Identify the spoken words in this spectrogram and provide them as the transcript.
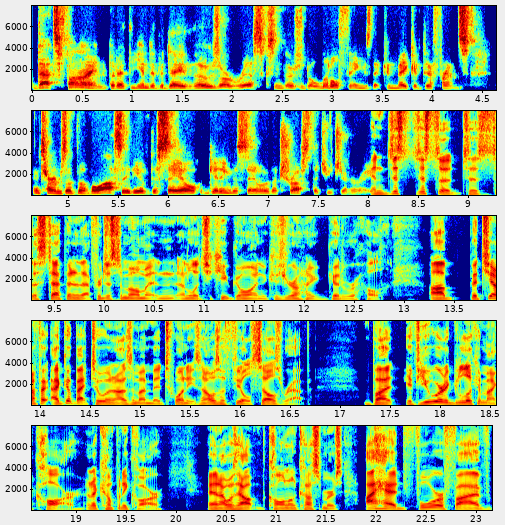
that's fine but at the end of the day those are risks and those are the little things that can make a difference in terms of the velocity of the sale getting the sale or the trust that you generate and just just to, to, to step into that for just a moment and, and let you keep going because you're on a good roll uh, but you know if I, I go back to when i was in my mid-20s and i was a field sales rep but if you were to look at my car and a company car and I was out calling on customers. I had four or five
